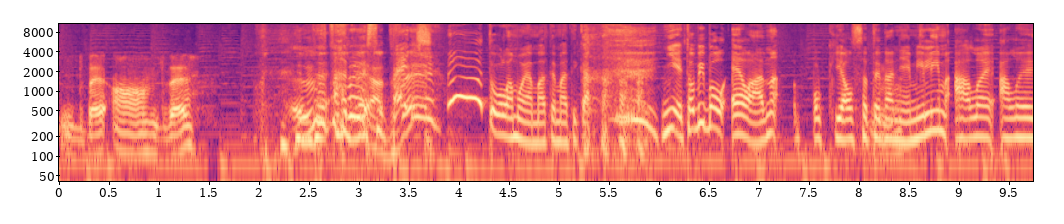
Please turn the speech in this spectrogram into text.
Dve a dve. a dve sú dve? to bola moja matematika. nie, to by bol Elan, pokiaľ sa teda mm. nemilím, ale, ale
